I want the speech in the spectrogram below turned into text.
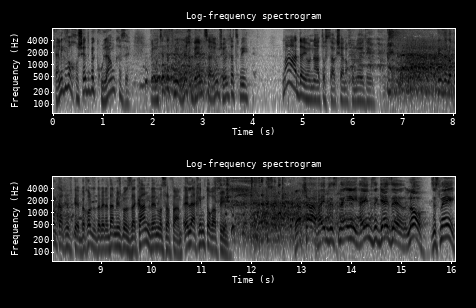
כי אני כבר חושד בכולם כזה. אני מוצא את עצמי הולך באמצע היום, שואל את עצמי, מה עדה יונת עושה כשאנחנו לא יודעים? אותי זה לא כל כך הפתיע. בכל זאת, הבן אדם יש לו זקן ואין לו שפם. אלה הכי מטורפים. ועכשיו, האם זה סנאי? האם זה גזר? לא, זה סנאי.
